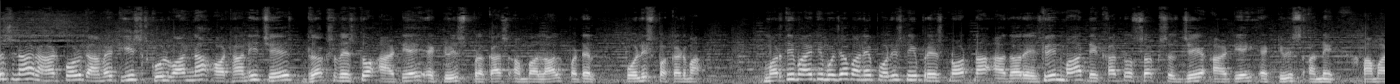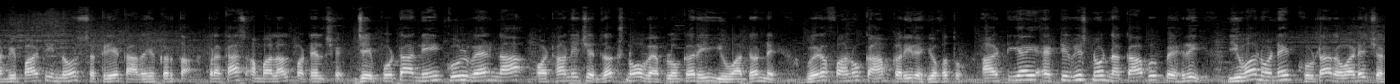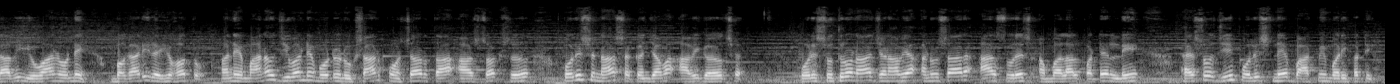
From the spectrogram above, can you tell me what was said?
ભરૂચના રાણપોર ગામેથી સ્કૂલ વાનના ઓઠા નીચે drugs વેચતો RTI activist Prakash Ambalal Patel police પકડમાં. મળતી માહિતી મુજબ અને પોલીસની પ્રેસ નોટના આધારે સ્ક્રીનમાં દેખાતો શખ્સ જે આરટીઆઈ એક્ટિવિસ્ટ અને આમ આદમી પાર્ટીનો સક્રિય કાર્યકર્તા પ્રકાશ અંબાલાલ પટેલ છે, જે પોતાની કુલ વેનના ઓઠા નીચે ડ્રગ્સનો વેપલો કરી યુવાધનને વેડફવાનું કામ કરી રહ્યો હતો. આરટીઆઈ એક્ટિવિસ્ટનો નકાબ પહેરી યુવાનોને ખોટા રવાડે ચડાવી યુવાનોને બગાડી રહ્યો હતો અને માનવ જીવનને મોટું નુકસાન પહોંચાડતા આ શખ્સ પોલીસના સકંજામાં આવી ગયો છે. પોલીસ સૂત્રોના જણાવ્યા અનુસાર આ સુરેશ અંબાલાલ પટેલની એસઓજી પોલીસને બાતમી મળી હતી.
